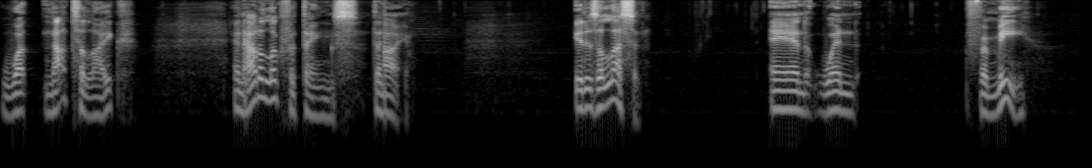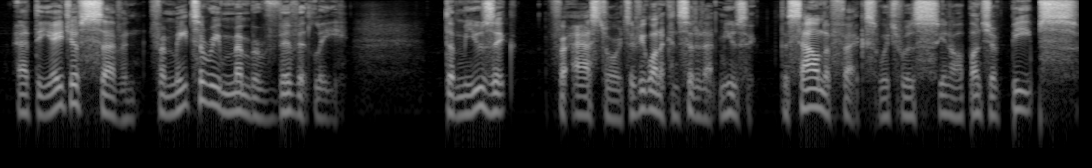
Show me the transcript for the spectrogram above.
what not to like, and how to look for things than I. It is a lesson. And when, for me, at the age of seven, for me to remember vividly the music for asteroids, if you want to consider that music, the sound effects, which was, you know, a bunch of beeps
